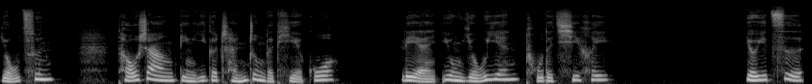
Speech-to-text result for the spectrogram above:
游村，头上顶一个沉重的铁锅，脸用油烟涂得漆黑。有一次，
